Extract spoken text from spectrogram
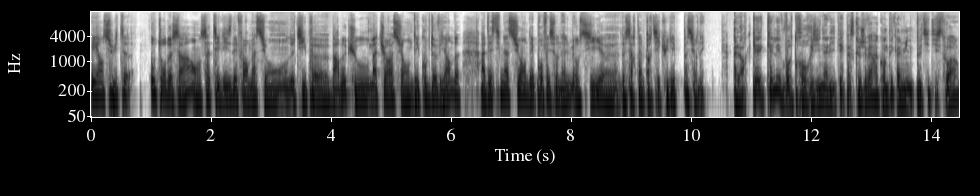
et ensuite Autour de ça, on satellise des formations de type euh, barbecue, maturation, découpe de viande à destination des professionnels, mais aussi euh, de certains particuliers passionnés. Alors, quelle, est votre originalité? Parce que je vais raconter quand même une petite histoire.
